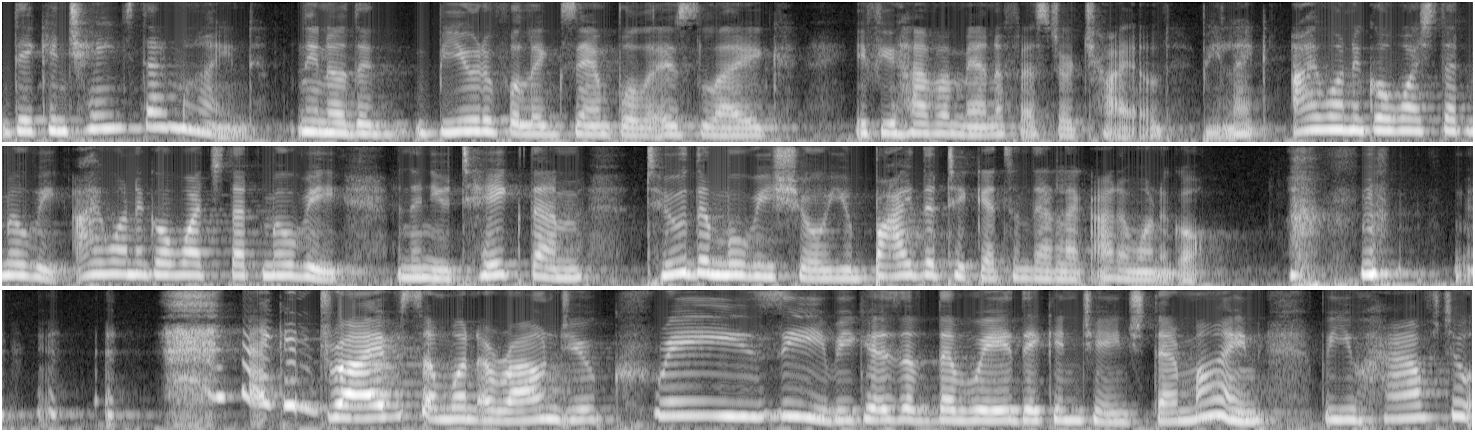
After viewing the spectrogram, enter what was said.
they can change their mind. You know, the beautiful example is like if you have a manifestor child, be like, I want to go watch that movie. I want to go watch that movie. And then you take them to the movie show, you buy the tickets, and they're like, I don't want to go. I can drive someone around you crazy because of the way they can change their mind. But you have to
